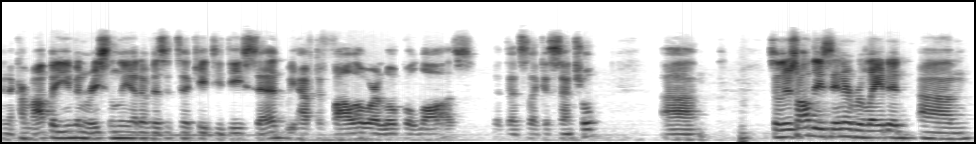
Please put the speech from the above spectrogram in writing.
and the Karmapa even recently at a visit to KTD said, we have to follow our local laws, that that's like essential. Um, so there's all these interrelated um,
